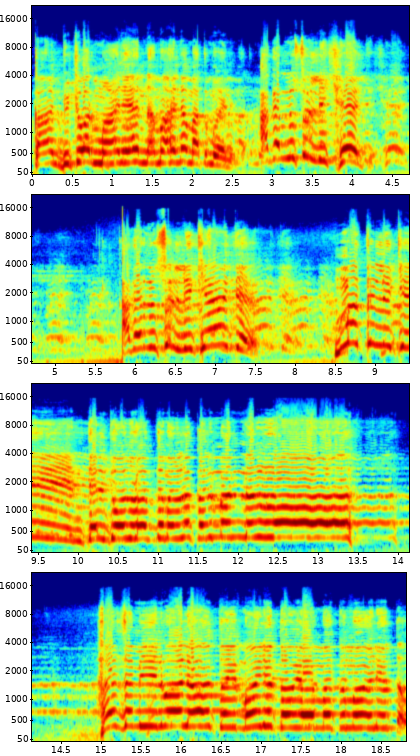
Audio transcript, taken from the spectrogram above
کان بچور مانے ہیں نہ مانے مت مانے اگر نسو لکھے تھی اگر نسو لکھے تھی مت لکھین تل جون رب دمن لکن من اللہ۔ ہے زمین والا تو مانے تو یا مت مانے تو۔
